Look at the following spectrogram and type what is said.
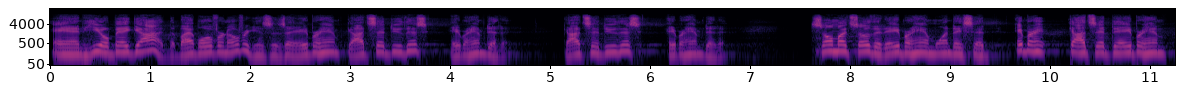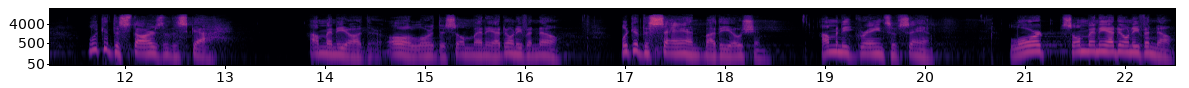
And he obeyed God. The Bible over and over again says, hey, Abraham, God said do this, Abraham did it. God said do this, Abraham did it. So much so that Abraham one day said, Abraham, God said to Abraham, Look at the stars of the sky. How many are there? Oh, Lord, there's so many, I don't even know. Look at the sand by the ocean. How many grains of sand? Lord, so many I don't even know.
